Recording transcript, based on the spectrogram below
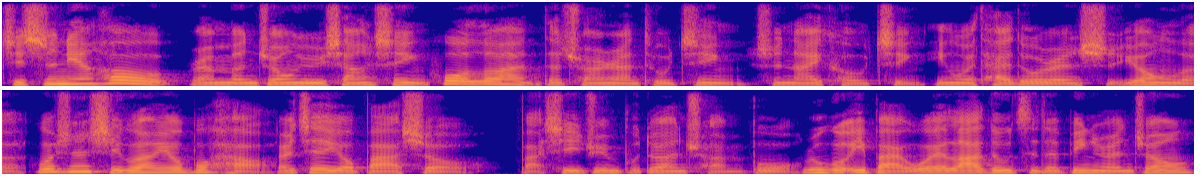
几十年后，人们终于相信霍乱的传染途径是那一口井，因为太多人使用了，卫生习惯又不好，而且有把手，把细菌不断传播。如果一百位拉肚子的病人中，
